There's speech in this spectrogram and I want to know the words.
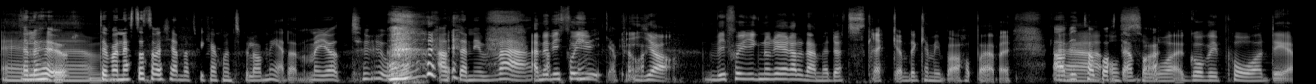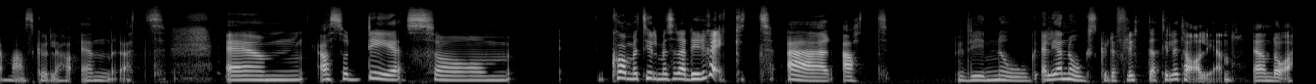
Eller hur? Ehm, Det var nästan så jag kände att vi kanske inte skulle ha med den. Men jag tror att den är värd Nej, men vi att får ju, tänka på. ja, vi får ju ignorera det där med dödsskräcken. Det kan vi bara hoppa över. Ja, vi tar Eh, bort och den så bara. går vi på det man skulle ha ändrat. Um, alltså det som kommer till mig sådär direkt är att vi nog, eller jag nog skulle flytta till Italien ändå.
